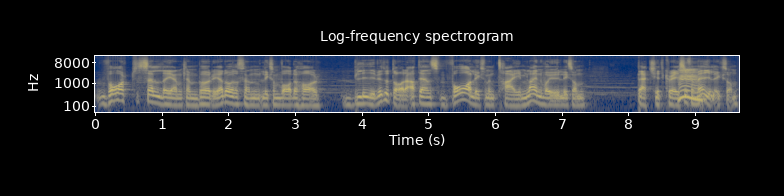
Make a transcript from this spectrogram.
vart Zelda egentligen började och sen liksom vad det har blivit utav det. Att det ens var liksom en timeline var ju liksom batshit crazy mm. för mig liksom.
